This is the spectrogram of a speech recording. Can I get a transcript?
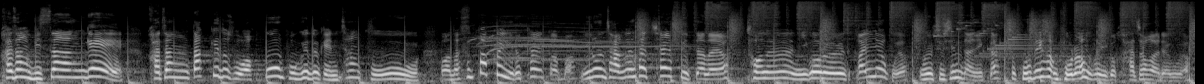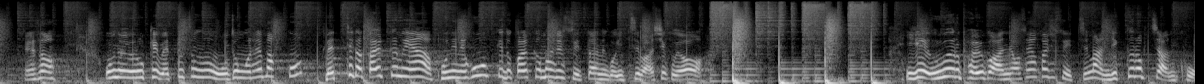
가장 비싼 게 가장 닦기도 좋았고 보기도 괜찮고. 와, 나 스파클 이렇게 할까봐. 이런 작은 사치 할 수 있잖아요. 저는 이거를 깔려고요. 오늘 주신다니까? 저 고생한 보람으로 이거 가져가려고요. 그래서 오늘 이렇게 매트 청소 5종을 해봤고 매트가 깔끔해야 본인의 호흡기도 깔끔하실 수 있다는 거 잊지 마시고요 이게 의외로 별거 아니라고 생각하실 수 있지만 미끄럽지 않고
